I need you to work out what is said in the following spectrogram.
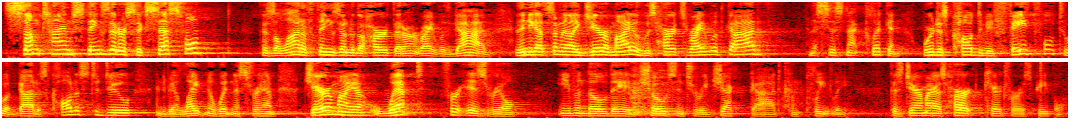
Sometimes things that are successful there's a lot of things under the heart that aren't right with God. And then you got somebody like Jeremiah whose heart's right with God, and it's just not clicking. We're just called to be faithful to what God has called us to do and to be a light and a witness for Him. Jeremiah wept for Israel, even though they had chosen to reject God completely. Because Jeremiah's heart cared for his people.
